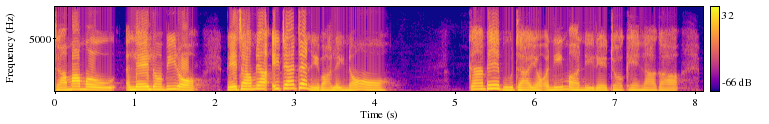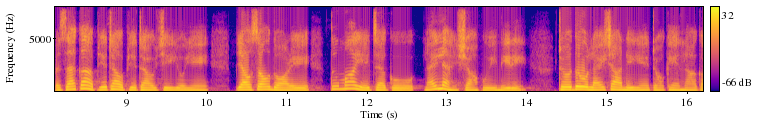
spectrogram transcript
ဒါမှမဟုတ်အလဲလွန်ပြီးတော့ဘယ်ချောင်များအိတ်တန်းတက်နေပါလိမ့်နော် ကံဖဲဘူဒါယုံအနီးမှာနေတဲ့ဒေါခင်လာကပါဇက်ကပြစ်တောက်ပြစ်တောက်ရေရွရင်ပျောက်ဆုံးသွားတဲ့သူမရဲ့ချက်ကိုလိုက်လံရှာဖွေနေတယ်ထို့သို့လိုက်ရှာနေရင်ဒေါခင်လာက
